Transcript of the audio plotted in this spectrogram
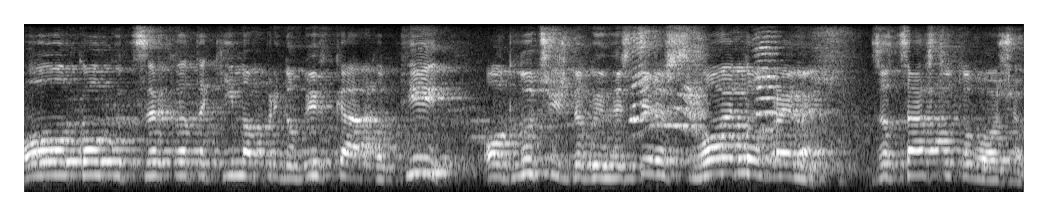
О, колку црквата ќе има придобивка ако ти одлучиш да го инвестираш своето време за Царството Божие.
